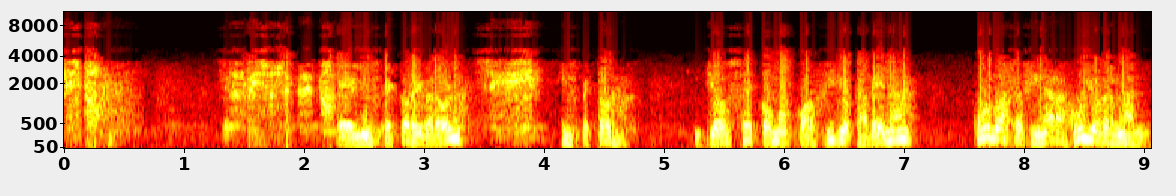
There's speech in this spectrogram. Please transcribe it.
¿Listo? ¿Servicio secreto? ¿El inspector Iberol? Sí. Inspector, yo sé cómo Porfirio Cadena pudo asesinar a Julio Bernal.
